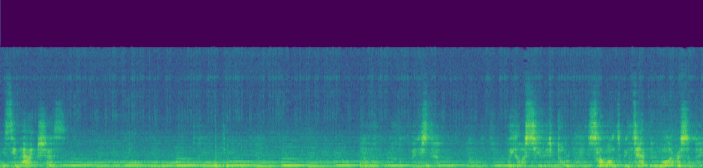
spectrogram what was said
you seem anxious. Minister, we got a serious problem. Someone's been tampering my recipe.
